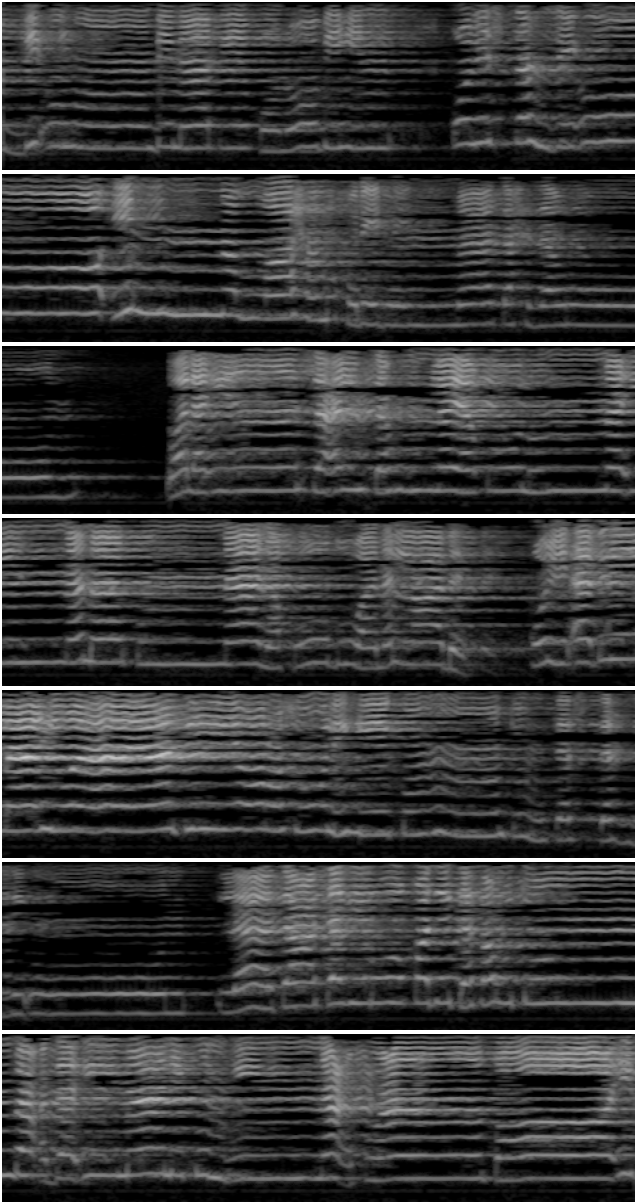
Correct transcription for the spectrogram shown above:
تنبئهم بما في قلوبهم. قل استهزئوا إن الله مخرج ما تحذرون. ولئن سألتهم ليقولن إنما كنا نخوض ونلعب. قل أب الله وآياته ورسوله كنتم تستهزئون. لا تعتذروا قد كفرتم بعد إيمانكم.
